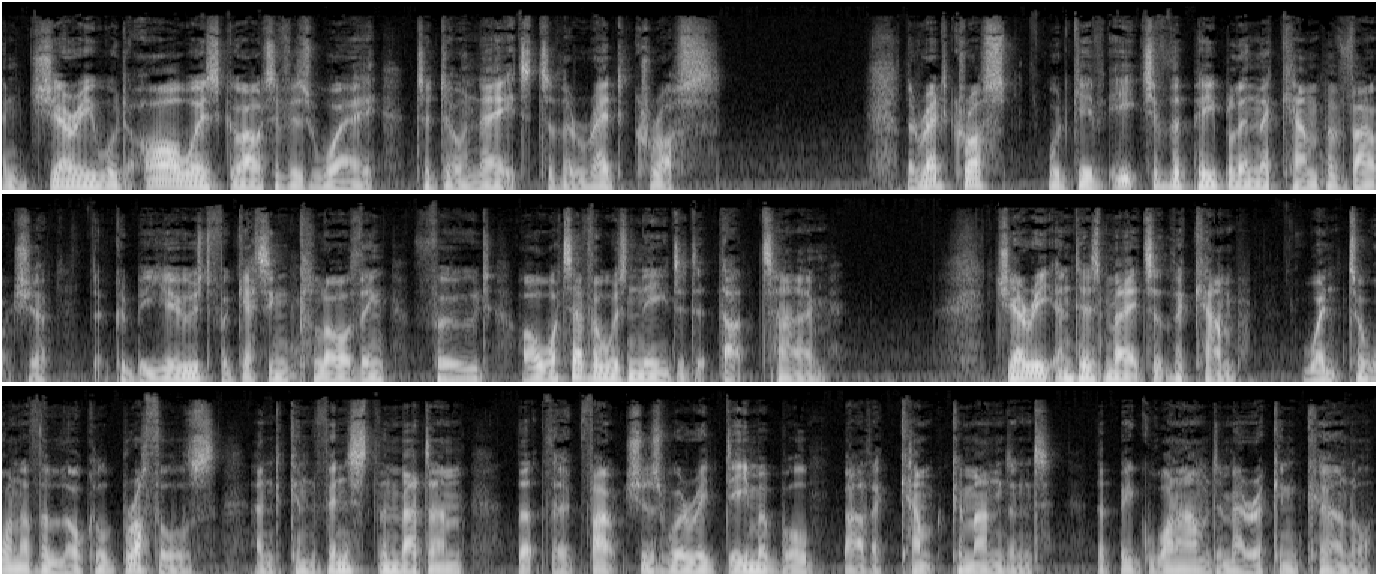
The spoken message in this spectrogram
and Jerry would always go out of his way to donate to the Red Cross. The Red Cross would give each of the people in the camp a voucher that could be used for getting clothing, food, or whatever was needed at that time. Jerry and his mates at the camp went to one of the local brothels and convinced the madame that the vouchers were redeemable by the camp commandant, the big one armed American colonel,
